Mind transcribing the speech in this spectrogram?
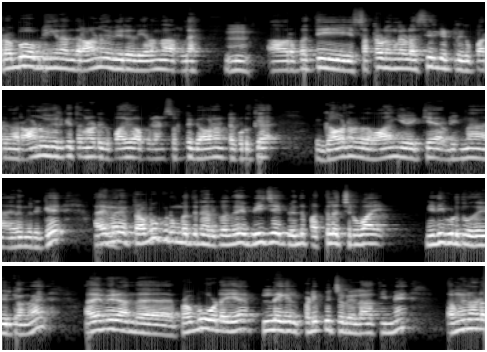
பிரபு அப்படிங்கிற அந்த ராணுவ வீரர் இறந்தார்ல அவரை பத்தி சட்ட ஒழுங்குல எவ்வளவு சீர்கெட்டு இருக்கு பாருங்க. ராணுவ வீரருக்கு தமிழ்நாட்டுக்கு பாதுகாப்பு இல்லைன்னு சொல்லிட்டு கவர்னர்கிட்ட கொடுக்க கவர்னர் அதை வாங்கி வைக்க அப்படின்னு இருந்திருக்கு. அதே மாதிரி பிரபு குடும்பத்தினருக்கு வந்து பிஜேபி வந்து பத்து லட்சம் ரூபாய் நிதி கொடுத்து உதவியிருக்காங்க. அதே மாதிரி அந்த பிரபுவுடைய பிள்ளைகள் படிப்புச் செலவு எல்லாத்தையுமே தமிழ்நாடு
